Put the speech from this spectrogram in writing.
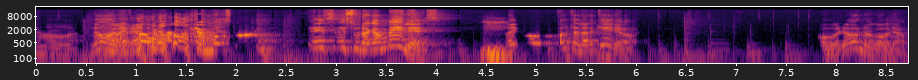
No, No, no, le no. a Monzón. Es, es Huracán Vélez. Ahí falta el arquero. ¿Cobró o no cobró?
